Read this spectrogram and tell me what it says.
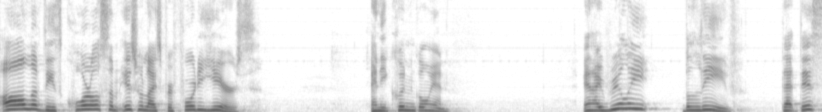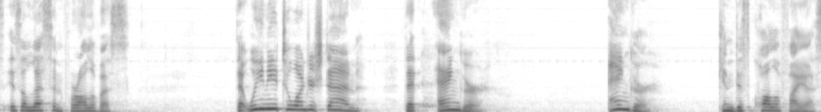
all of these quarrelsome Israelites for 40 years, and he couldn't go in. And I really believe that this is a lesson for all of us. That we need to understand that anger, anger can disqualify us.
